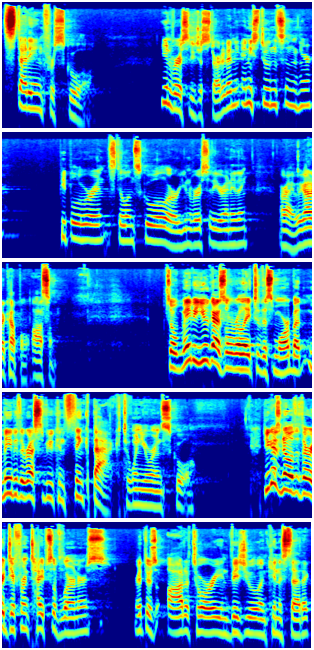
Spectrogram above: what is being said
studying for school. University just started. Any, any students in here? People who are in, still in school or university or anything? All right, we got a couple. Awesome. So maybe you guys will relate to this more, but maybe the rest of you can think back to when you were in school. Do you guys know that there are different types of learners? Right? There's auditory and visual and kinesthetic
